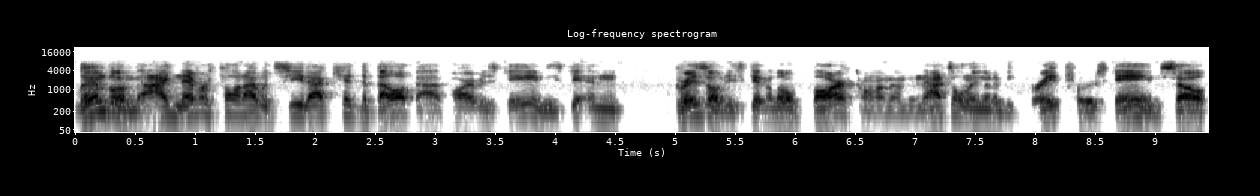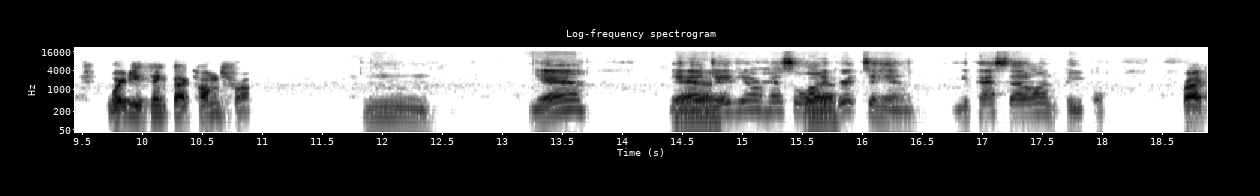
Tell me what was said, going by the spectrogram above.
Lindblom that I never thought I would see that kid develop at part of his game. He's getting grizzled. He's getting a little bark on him, and that's only going to be great for his game. So, where do you think that comes from? Mm. Yeah. yeah, yeah, JVR has a lot yeah. of grit to him. You pass that on to people, right?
